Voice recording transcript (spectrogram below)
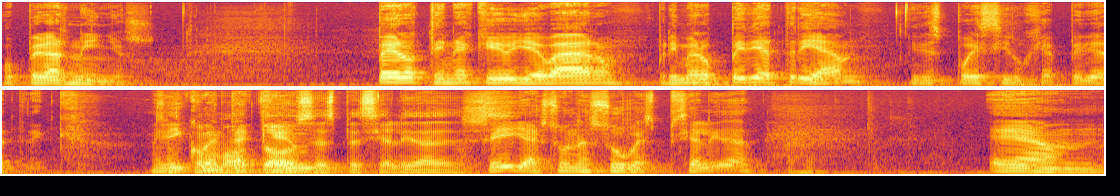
Operar niños. Pero tenía que yo llevar primero pediatría y después cirugía pediátrica. Me Son di como cuenta dos que especialidades. sí, ya es una subespecialidad. Em,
